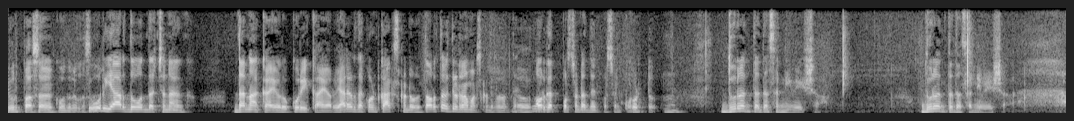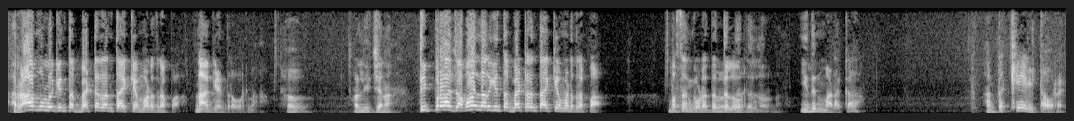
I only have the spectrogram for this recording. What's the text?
ಇವ್ರು ಪಾಸ್ ಆಗಕ್ಕೆ ಹೋದ್ರಲ್ಲ ಸರ್. ಇವ್ರು ಯಾರ್ದೋ ಒಂದಷ್ಟು ಚೆನ್ನಾಗಿ ದನ ಕಾಯೋರು ಕುರಿ ಕಾಯೋರು ಯಾರ್ಯಾರ್ದು ಅಕೌಂಟ್ ಹಾಕ್ಸ್ಕೊಂಡವ್ರು ಅವ್ರ ಹತ್ರ ವಿತ್ಡ್ರಾ ಮಾಡಿಸ್ಕೊಂಡಿರೋದಂತೆ ಅವ್ರಿಗೆ ಹತ್ತು ಪರ್ಸೆಂಟ್ ಹದಿನೈದು ಪರ್ಸೆಂಟ್ ಕೊಟ್ಟು. ದುರಂತದ ಸನ್ನಿವೇಶ. ದುರಂತದ ಸನ್ನಿವೇಶ. ರಾಮುಲುಗಿಂತ ಬೆಟರ್ ಅಂತ ಆಯ್ಕೆ ಮಾಡಿದ್ರಪ್ಪ ನಾಗೇಂದ್ರ ಅವ್ರನ್ನ. ಹೌದು. ಅಲ್ಲಿ ಜನ. ತಿಪ್ರಾಜ್ ಅವಾಲ್ದರ್ಗಿಂತ ಬೆಟರ್ ಅಂತ ಆಯ್ಕೆ ಮಾಡಿದ್ರಪ್ಪ ಬಸನ್ಗೌಡ ದದ್ದಲ್ ಅವ್ರನ್ನ. ಅದಲ್ಲ ಅವ್ರನ್ನ. ಇದನ್ನ ಮಾಡಕ ಅಂತ ಕೇಳ್ತಾವ್ರೆ.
